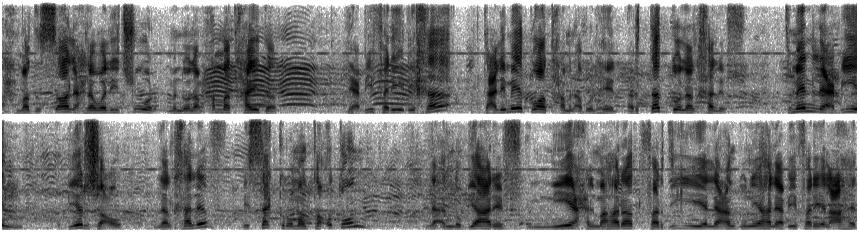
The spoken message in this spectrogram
أحمد الصالح لوليد شور منه لمحمد حيدر. لاعبي فريق الاخاء تعليمات واضحة من أبو الهيل. ارتدوا للخلف. ثمان لاعبين بيرجعوا للخلف بيسكروا منطقتهم لأنه بيعرف منيح المهارات الفردية اللي عندهم إياها لاعبي فريق العهد.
